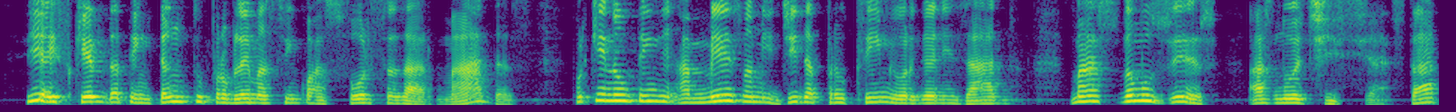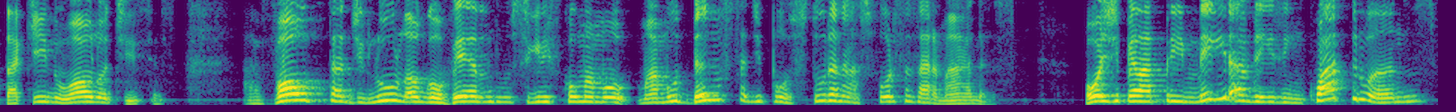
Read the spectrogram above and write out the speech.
Se a esquerda tem tanto problema assim com as forças armadas, por que não tem a mesma medida para o crime organizado? Mas vamos ver as notícias, tá? Tá aqui no UOL Notícias. A volta de Lula ao governo significou uma, uma mudança de postura nas Forças Armadas. Hoje, pela primeira vez em quatro anos,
